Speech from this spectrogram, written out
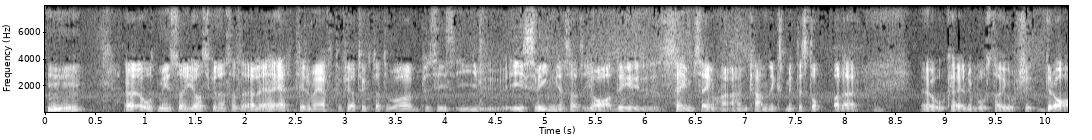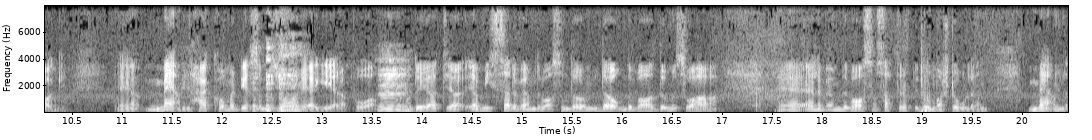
Mm. Eh, åtminstone jag skulle nästan säga, eller är till och med efter? För jag tyckte att det var precis i, i svingen så att ja, det är same same. Han kan liksom inte stoppa där. Eh, och Karini Bosta har gjort sitt drag. Eh, men här kommer det som jag reagerar på. Mm. Och det är att jag, jag, missade vem det var som dömde. Om det var Dumuswa eller vem det var som satt där uppe i domarstolen. Men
